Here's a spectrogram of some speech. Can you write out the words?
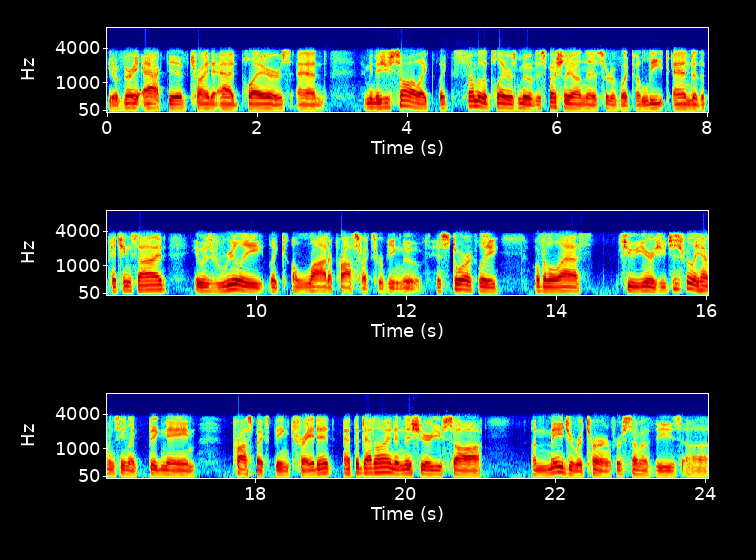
you know, very active trying to add players and I mean, as you saw, like like some of the players moved, especially on the sort of like elite end of the pitching side. It was really like a lot of prospects were being moved. Historically, over the last few years, you just really haven't seen like big name prospects being traded at the deadline. And this year, you saw a major return for some of these uh,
